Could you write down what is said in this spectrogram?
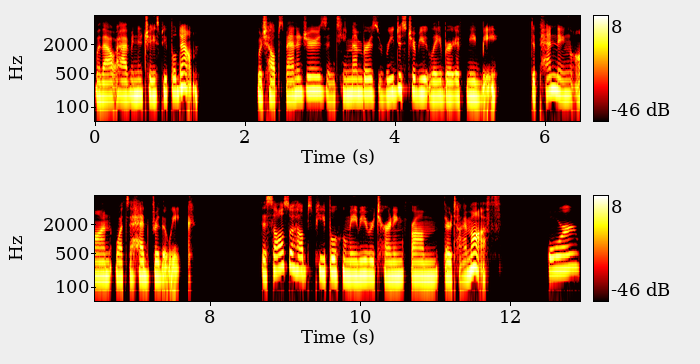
without having to chase people down, which helps managers and team members redistribute labor if need be, depending on what's ahead for the week. This also helps people who may be returning from their time off, or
